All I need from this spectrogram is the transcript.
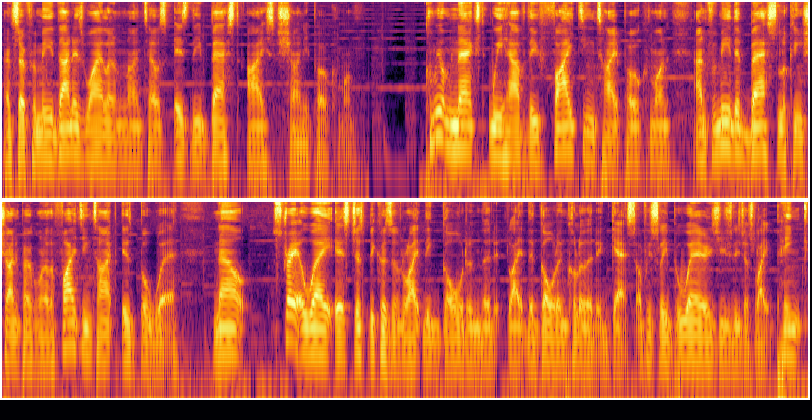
And so for me, that is why Alolan Ninetales is the best Ice shiny Pokemon. Coming up next, we have the fighting type Pokemon, and for me the best looking shiny Pokemon of the fighting type is Bewear. Now, straight away it's just because of like the golden that it, like the golden color that it gets obviously Bewear is usually just like pink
